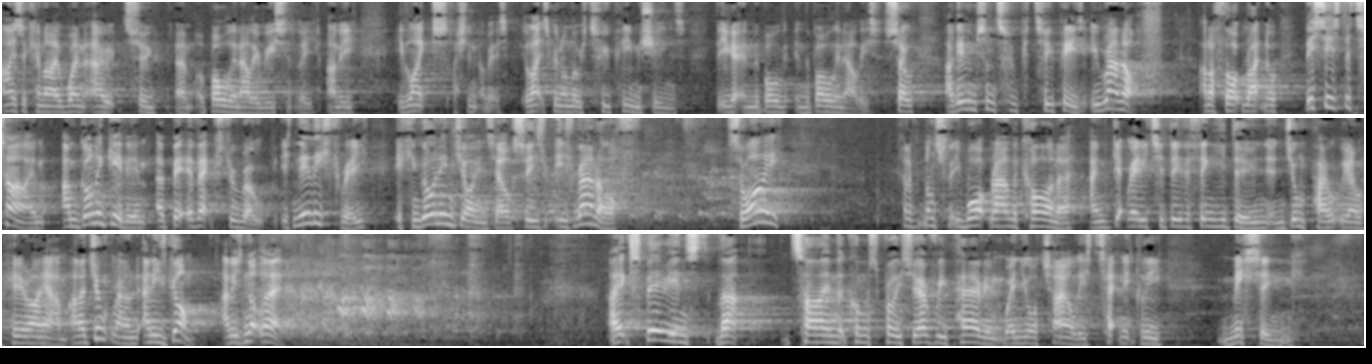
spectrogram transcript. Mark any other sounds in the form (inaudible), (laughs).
Isaac and I went out to um, a bowling alley recently, and he, he likes, I shouldn't admit this, he likes going on those 2p machines that you get in the, bowl, in the bowling alleys. So I gave him some 2p's. He ran off. And I thought, right, no, this is the time I'm going to give him a bit of extra rope. He's nearly three. He can go and enjoy himself. So he's, he's ran off. So I kind of nonchalantly walk round the corner and get ready to do the thing you do and, and jump out, you know, here I am. And I jump round and he's gone. And he's not there. (laughs) I experienced that time that comes probably to every parent when your child is technically missing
